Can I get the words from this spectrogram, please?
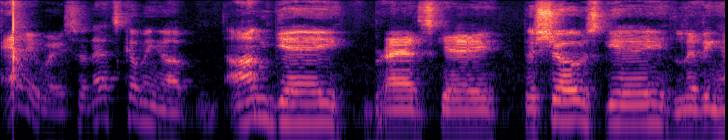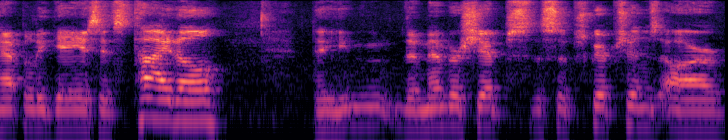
Anyway, so that's coming up. I'm gay, Brad's gay, the show's gay, Living Happily Gay is its title. The, the memberships, the subscriptions are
